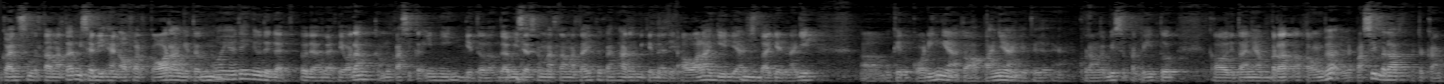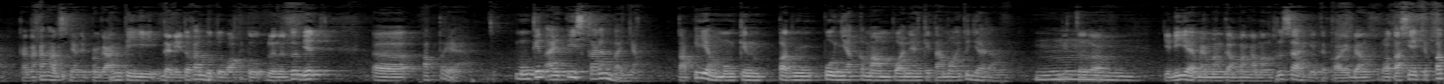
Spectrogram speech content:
bukan semata-mata bisa di hand over ke orang gitu. Oh ya deh, ini udah ganti, udah ganti orang kamu kasih ke ini gitu loh. Gak bisa semata-mata itu kan harus bikin dari awal lagi dia harus bagian lagi uh, mungkin codingnya atau apanya gitu ya. Kurang lebih seperti itu. Kalau ditanya berat atau enggak ya pasti berat gitu kan. Karena kan harus nyari pengganti dan itu kan butuh waktu. Belum tentu dia eh, apa ya? Mungkin IT sekarang banyak tapi yang mungkin punya kemampuan yang kita mau itu jarang gitu loh jadi ya memang gampang-gampang susah gitu. Kalau dibilang rotasinya cepat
